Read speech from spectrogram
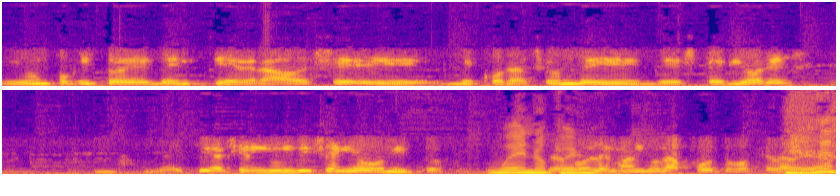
y un poquito de, de empiedrado ese de decoración de, de exteriores. Estoy haciendo un diseño bonito. Bueno, Luego pero- le mando una foto para que la vea.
